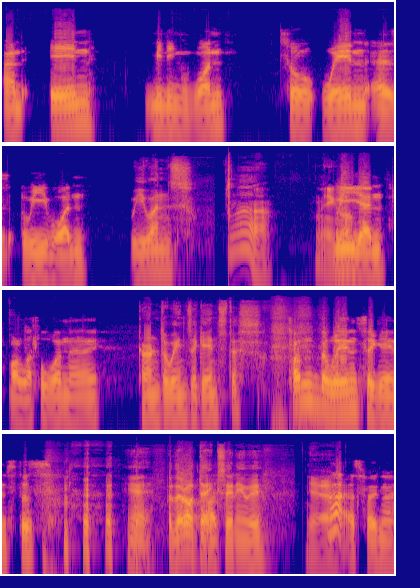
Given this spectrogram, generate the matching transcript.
and ain, meaning one. So Wayne is we one, We ones Ah, there you wee go. in or little one. Uh, turned the Waynes against us. turned the Waynes against us. Yeah, but they're all dicks anyway. Yeah, ah, that's fine now.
